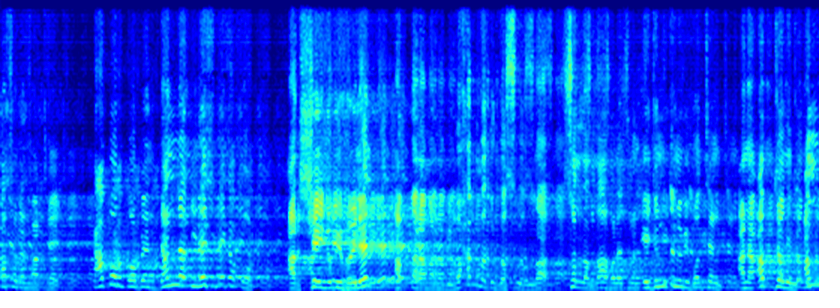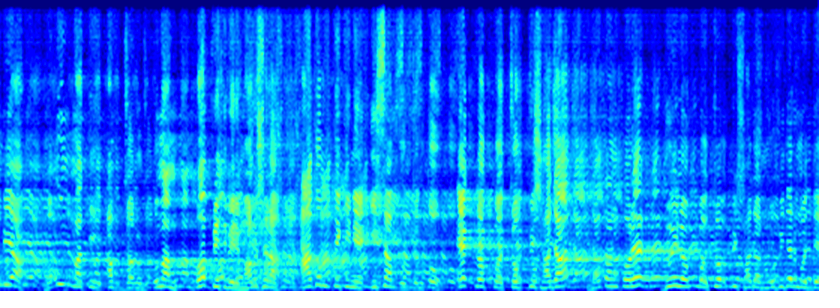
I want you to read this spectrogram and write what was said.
হাসরের মাঠে কাপড় পরবেন জান্নাতি রেশমি কাপড়। আর সেই নবী হইলেন আপনার আমার নবী মোহাম্মদুর রাসূলুল্লাহ সাল্লাল্লাহু আলাইহি সাল্লাম। এই জন্য তো নবী বলছেন, আনা আফজালুল আম্বিয়া ওয়া উম্মতি আফজালুল উমাম। ও পৃথিবীর মানুষেরা আদম থেকে নিয়ে ঈসা পর্যন্ত এক লক্ষ চব্বিশ হাজার, মতান্তরে দুই লক্ষ চব্বিশ হাজার নবীদের মধ্যে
